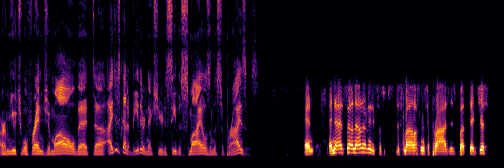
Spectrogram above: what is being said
our mutual friend Jamal that uh, I just got to be there next year to see the smiles and the surprises. And and that's uh, not only the, smiles and surprises, but that just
